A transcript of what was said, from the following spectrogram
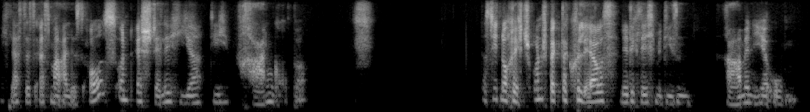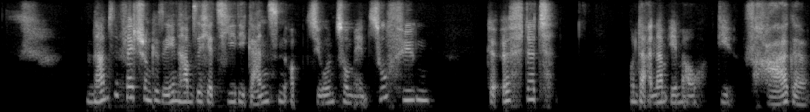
Ich lasse das erstmal alles aus und erstelle hier die Fragengruppe. Das sieht noch recht unspektakulär aus, lediglich mit diesem Rahmen hier oben. Nun haben Sie vielleicht schon gesehen, haben sich jetzt hier die ganzen Optionen zum Hinzufügen geöffnet, unter anderem eben auch die Frage.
